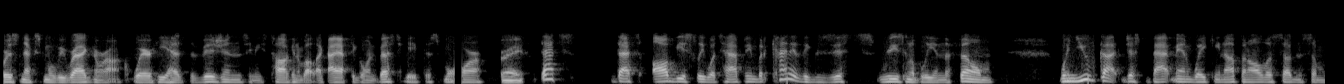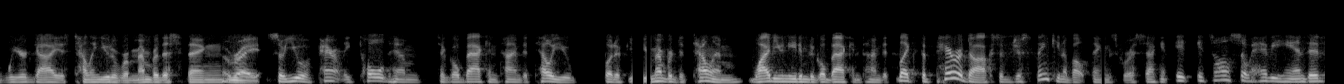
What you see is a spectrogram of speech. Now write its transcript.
Thor's next movie Ragnarok where he has the visions and he's talking about like I have to go investigate this more Right. that's that's obviously what's happening, but it kind of exists reasonably in the film. When you've got just Batman waking up and all of a sudden some weird guy is telling you to remember this thing, Right. so you apparently told him to go back in time to tell you, but if you remembered to tell him, why do you need him to go back in time to like the paradox of just thinking about things for a second? It, it's also heavy-handed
